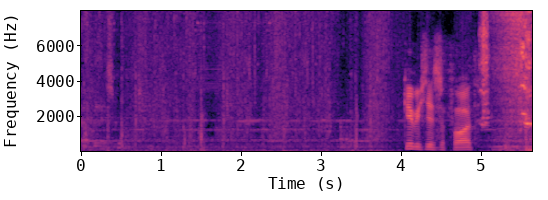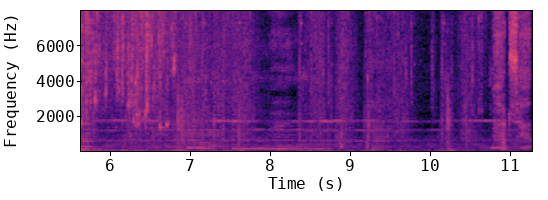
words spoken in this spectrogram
aber ist gut. Gebe ich dir sofort. Max hat.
